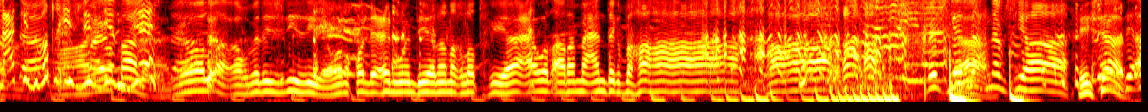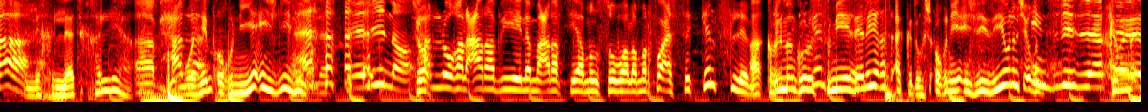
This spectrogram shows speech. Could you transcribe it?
معك كيضبط الانجليزيه. مزيان. أي والله اغنيه الإنجليزية ونقول العنوان ديالها نغلط فيها. عاود أرى ما عندك بها باش قلنا إحنا في شي ها هشام آه. اللي خلاتك خليها. آه، بحال المهم أغنية إنجليزية. سالينا. شوف. بحال اللغة العربية إلا ما عرفتيها منصوب ولا مرفوع السكن تسلم. آه، قبل ما نقولوا السمية ديالي غتأكدوا واش أغنية إنجليزية ولا ماشي أغنية؟ انجليزي يا كمل خويا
